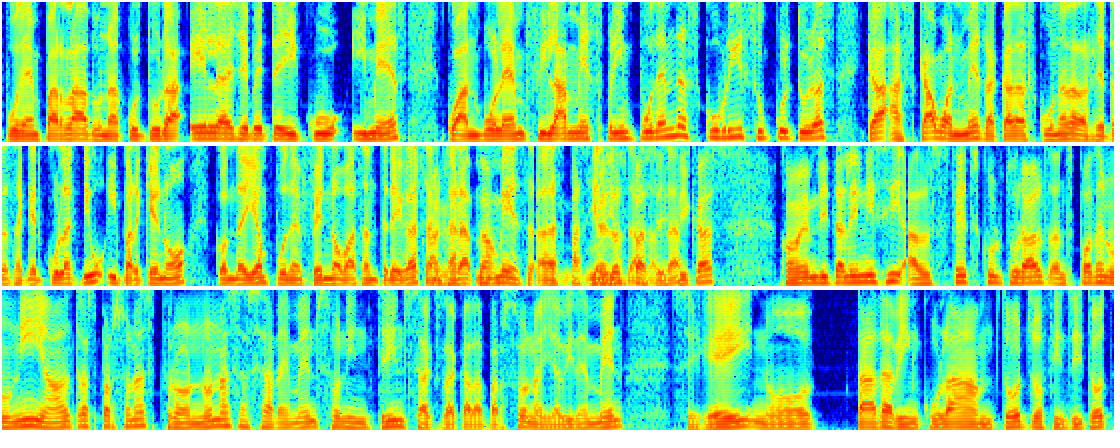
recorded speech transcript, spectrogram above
podem parlar d'una cultura LGBTIQ i més, quan volem filar més prim podem descobrir subcultures que es cauen més a cadascuna de les lletres d'aquest col·lectiu i, per què no, com dèiem, podem fer noves entregues encara Exacte. més eh, especialitzades. Més específiques. Com hem dit a l'inici, els fets culturals ens poden unir a altres persones, però no necessàriament són intrínsecs de cada persona i, evidentment, ser gay no t'ha de vincular amb tots o fins i tot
